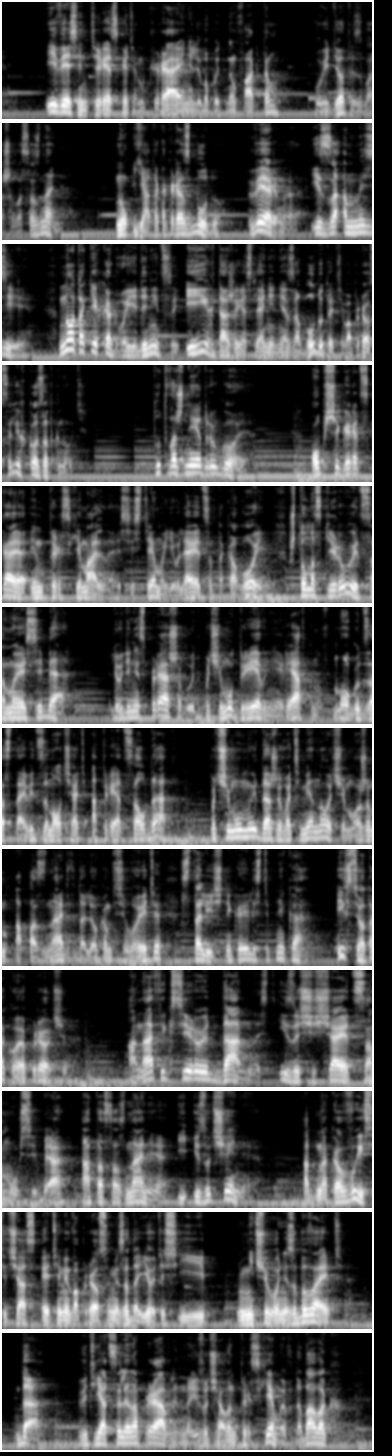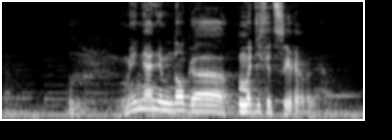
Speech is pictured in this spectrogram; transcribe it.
И весь интерес к этим крайне любопытным фактам уйдет из вашего сознания. Ну, я-то как раз буду. Верно, из-за амнезии. Но таких, как вы, единицы, и их, даже если они не забудут эти вопросы, легко заткнуть. Тут важнее другое. Общегородская интерсхемальная система является таковой, что маскирует самая себя. Люди не спрашивают, почему древние, рявкнув, могут заставить замолчать отряд солдат. Почему мы даже во тьме ночи можем опознать в далеком силуэте столичника или степняка? И все такое прочее. Она фиксирует данность и защищает саму себя от осознания и изучения. Однако вы сейчас этими вопросами задаетесь и ничего не забываете. Да, ведь я целенаправленно изучал интерсхемы, вдобавок... Меня немного модифицировали.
